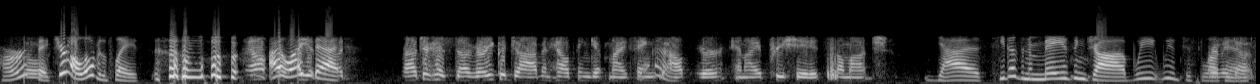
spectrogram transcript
Perfect. You're all over the place. I like that. Roger has done a very good job in helping get my things Yeah. out there, and I appreciate it so much. Yes, he does an amazing job. We we just love really him. does.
